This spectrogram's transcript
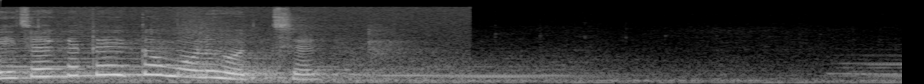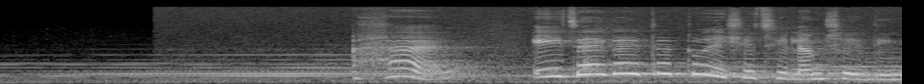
এই জায়গাটাই তো মনে হচ্ছে। হ্যাঁ এই জায়গাটায় তো এসেছিলাম সেই দিন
